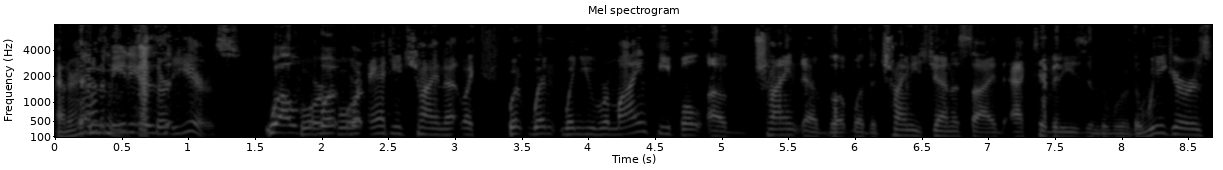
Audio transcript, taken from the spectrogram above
And And the media for 30 years. well, for, what- for what- anti-China, like when- when you remind people of China, of the, what the Chinese genocide activities and the, the Uyghurs,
